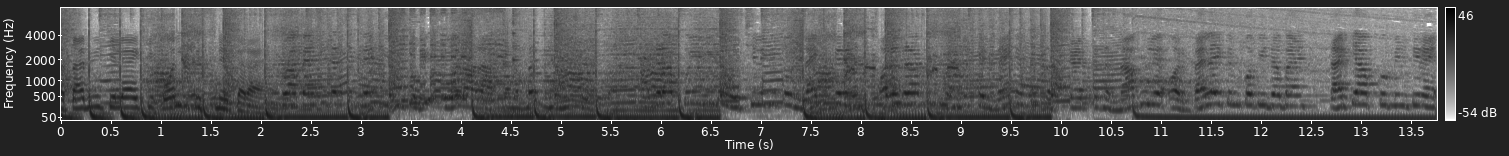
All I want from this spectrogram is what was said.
पता भी नहीं है कि कॉल किसने करा है। तो आप ऐसे कर सकते हैं आपका नंबर लाइक करें और अगर आप इस चैनल पे नए हैं तो सब्सक्राइब करना ना भूलें और बेल आइकन को भी दबाएँ ताकि आपको मिलती रहे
